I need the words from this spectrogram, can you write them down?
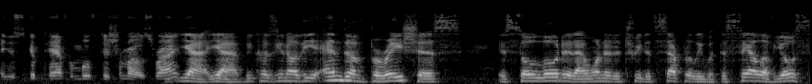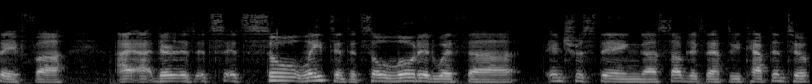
and you skipped half and moved to Shemos, right? Yeah, yeah, because, you know, the end of Bereshus is so loaded, I wanted to treat it separately. With the sale of Yosef, uh, I, I, there is, it's, it's so latent, it's so loaded with, uh, interesting, uh, subjects that have to be tapped into.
